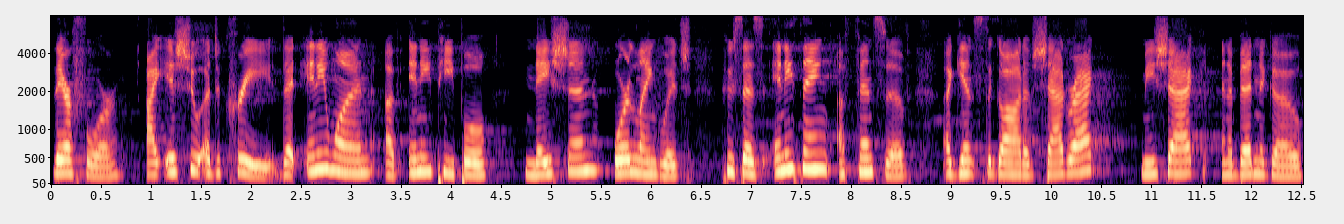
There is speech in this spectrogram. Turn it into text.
Therefore, I issue a decree that anyone of any people, nation, or language who says anything offensive against the God of Shadrach, Meshach, and Abednego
